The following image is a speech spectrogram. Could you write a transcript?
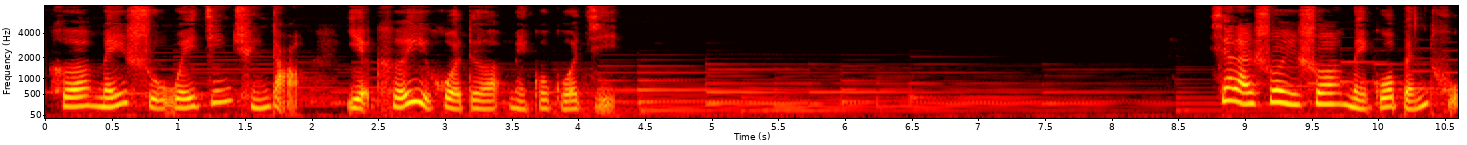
和美属维京群岛也可以获得美国国籍。先来说一说美国本土。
